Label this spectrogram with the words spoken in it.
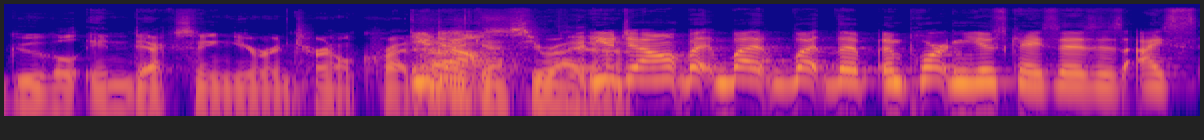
Google indexing your internal credit? You I don't. guess you're right. You don't, but but but the important use case is is I s-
